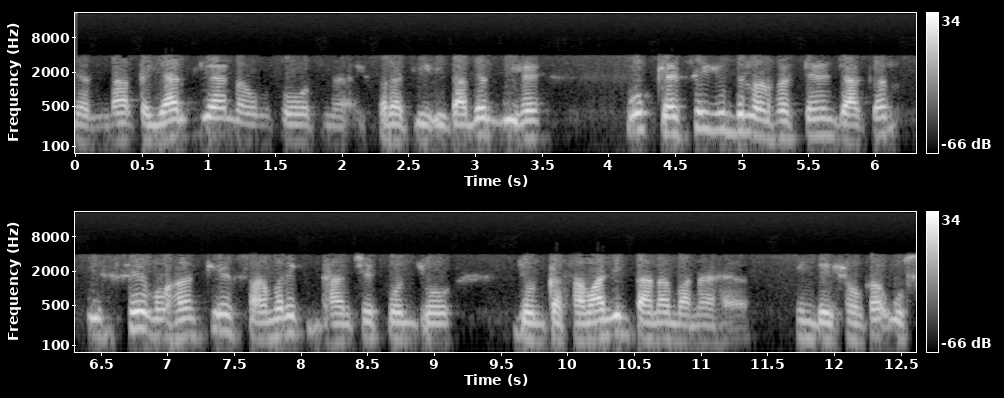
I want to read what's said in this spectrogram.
ना तैयार किया, ना उनको इस तरह की इजाज़त दी है वो कैसे युद्ध लड़ सकते हैं जाकर इससे वहाँ के सामरिक ढांचे को जो जो उनका सामाजिक ताना बाना है इन देशों का उस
